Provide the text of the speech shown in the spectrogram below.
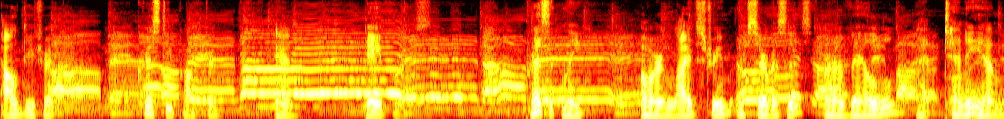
Al Dietrich, Kristi Proctor, and Dave Rose. Presently, our live stream of services are available at 10 a.m.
